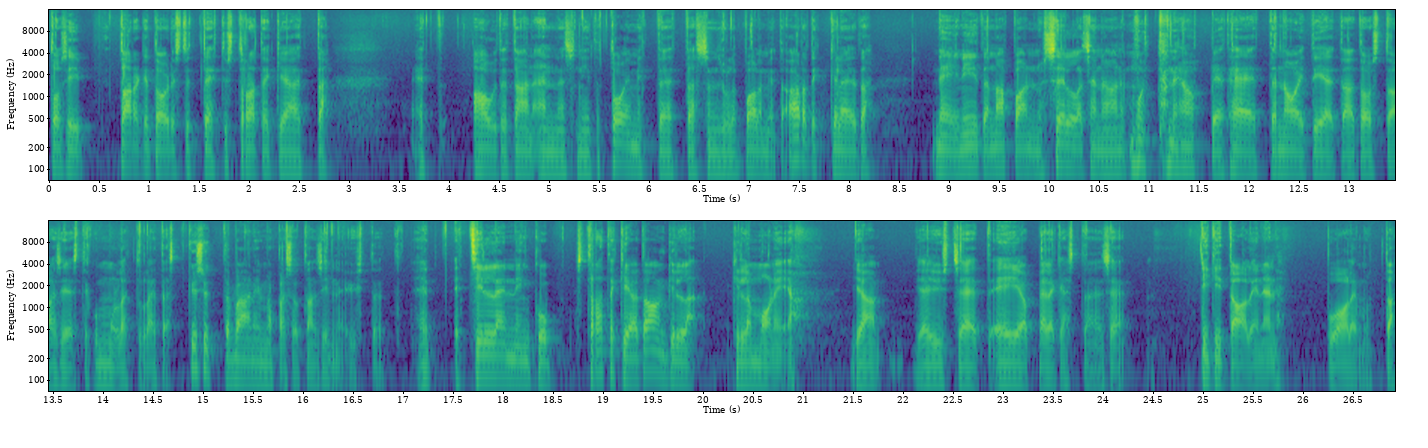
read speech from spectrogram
tosi tarketoidusti tehty strategia, että, että autetaan ns. niitä toimittajia, tässä on sulle valmiita artikkeleita, ne ei niitä napannut sellaisenaan, mutta ne oppii, että hei, että noi tietää tosta asiasta, kun mulle tulee tästä kysyttävää, niin mä otan sinne yhteyttä. Et, et silleen niin kuin strategioita on kyllä, kyllä monia. Ja, ja just se, että ei ole pelkästään se digitaalinen puoli, mutta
